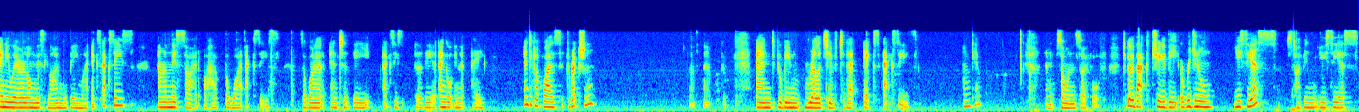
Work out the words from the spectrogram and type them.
Anywhere along this line will be my x-axis and on this side I'll have the y-axis so I want to enter the axis uh, the angle in a anti-clockwise direction and it'll be relative to that x-axis. Okay, and so on and so forth. To go back to the original UCS, just type in UCS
